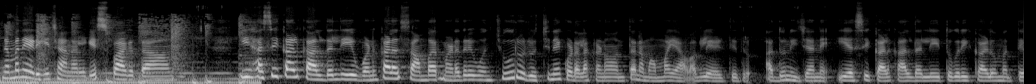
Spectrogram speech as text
ನಮ್ಮನೆ ಅಡುಗೆ ಚಾನಲ್ಗೆ ಸ್ವಾಗತ. ಈ ಹಸಿ ಕಾಳು ಕಾಲದಲ್ಲಿ ಒಣಕಾಳ ಸಾಂಬಾರು ಮಾಡಿದ್ರೆ ಒಂಚೂರು ರುಚಿನೇ ಕೊಡಲ್ಲ ಕಣೋ ಅಂತ ನಮ್ಮಮ್ಮ ಯಾವಾಗಲೂ ಹೇಳ್ತಿದ್ರು. ಅದು ನಿಜಾನೇ. ಈ ಹಸಿ ಕಾಳು ಕಾಲದಲ್ಲಿ ತೊಗರಿಕಾಳು ಮತ್ತು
